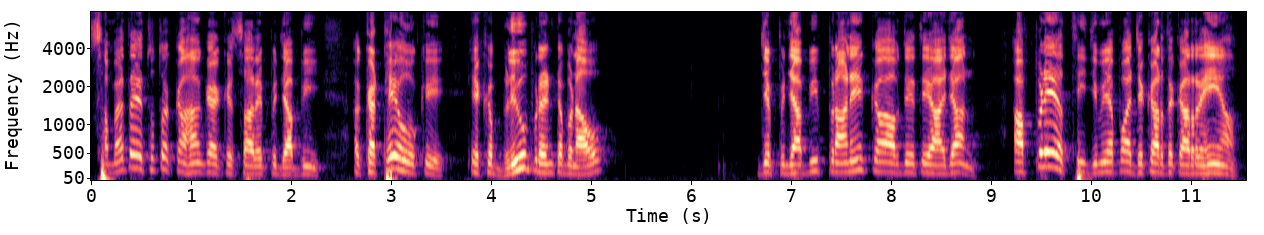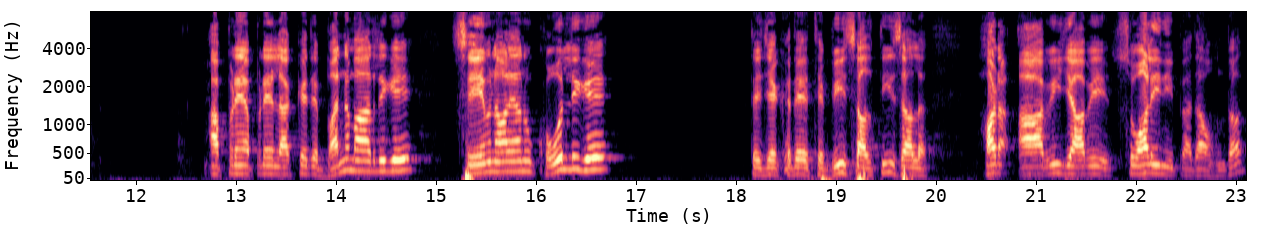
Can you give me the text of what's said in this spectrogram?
ਸਮੇਂ ਤਾਂ ਇੱਥੋਂ ਤੱਕ ਕਹਾਂਗਾ ਕਿ ਸਾਰੇ ਪੰਜਾਬੀ ਇਕੱਠੇ ਹੋ ਕੇ ਇੱਕ ਬਲੂ ਪ੍ਰਿੰਟ ਬਣਾਓ। ਜੇ ਪੰਜਾਬੀ ਪੁਰਾਣੇ ਕਾਬਦੇ ਤੇ ਆ ਜਾਣ, ਆਪਣੇ ਹੱਥੀ ਜਿਵੇਂ ਆਪਾਂ ਅੱਜ ਕਰਦ ਕਰ ਰਹੇ ਹਾਂ, ਆਪਣੇ ਆਪਣੇ ਇਲਾਕੇ ਤੇ ਬੰਨ ਮਾਰ ਲਈਏ, ਸੇਮ ਨਾਲਿਆਂ ਨੂੰ ਖੋਲ ਲਈਏ, ਤੇ ਜੇ ਕਦੇ ਇੱਥੇ 20 ਸਾਲ 30 ਸਾਲ ਹੜ ਆ ਵੀ ਜਾਵੇ, ਸਵਾਲ ਹੀ ਨਹੀਂ ਪੈਦਾ ਹੁੰਦਾ,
